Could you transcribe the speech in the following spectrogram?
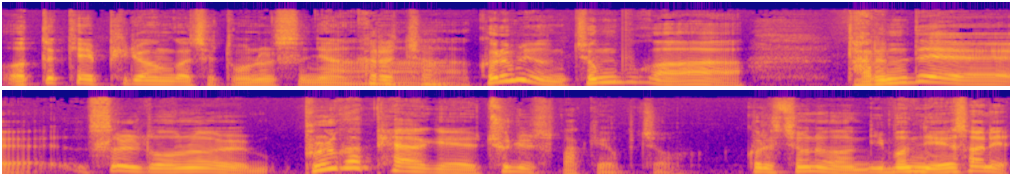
어떻게 필요한 것에 돈을 쓰냐. 그렇죠. 그러면 정부가 다른데 쓸 돈을 불가피하게 줄일 수밖에 없죠. 그래서 저는 이번 예산에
